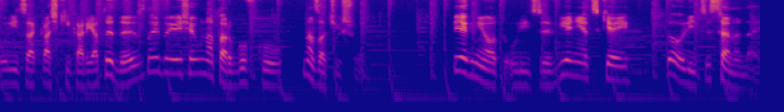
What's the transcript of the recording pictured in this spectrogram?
Ulica Kaśki Kariatydy znajduje się na targówku na Zaciszu. Biegnie od ulicy Wienieckiej do ulicy Sennej.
